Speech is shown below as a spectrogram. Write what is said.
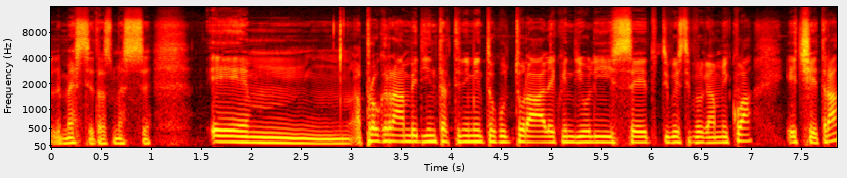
le messe trasmesse, e, um, a programmi di intrattenimento culturale, quindi Ulisse, tutti questi programmi qua, eccetera,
